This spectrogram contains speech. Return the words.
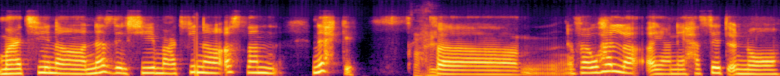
ما عاد فينا ننزل شيء ما عاد فينا أصلا نحكي. صحيح. ف... فوهلا يعني حسيت إنه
